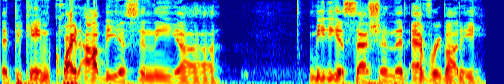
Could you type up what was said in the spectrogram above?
it became quite obvious in the uh, media session that everybody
